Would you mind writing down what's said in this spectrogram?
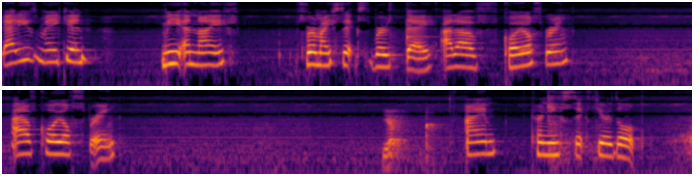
Daddy's making me a knife for my sixth birthday out of coil spring. Out of coil spring. Yep. I am turning six years old. Do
